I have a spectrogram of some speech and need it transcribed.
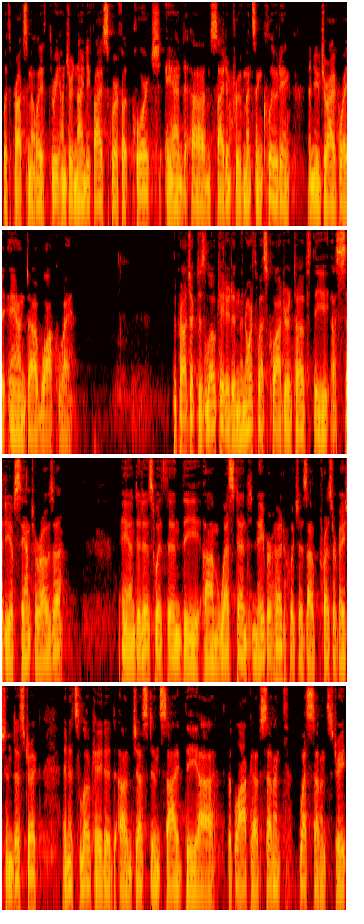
with approximately 395 square foot porch and um, site improvements including a new driveway and uh, walkway. The project is located in the northwest quadrant of the uh, city of Santa Rosa, and it is within the um, West End neighborhood, which is a preservation district, and it's located um, just inside the, uh, the block of 7th, West 7th Street,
